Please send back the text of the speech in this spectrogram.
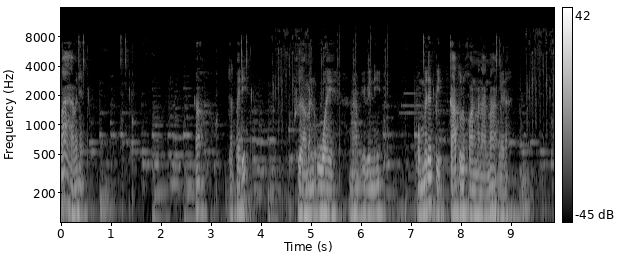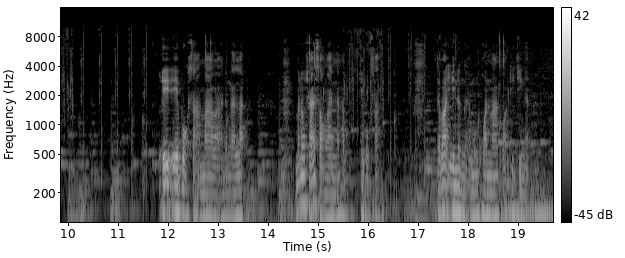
บ้าปะเนี่ยเอาจัดไปดิ เผื่อมันอวยนะครับอีเวนต์นี้ ผมไม่ได้ปิดการ์ดตัวละครมานานมากเลยนะ เอเอบวกสามมาว่ะหนึ่งอันละ มันต้องใช้สองอันนะครับ A บวกสามแต่ว่า A หนึ่งอะมึงควรมาก่อนที่จริงอะ A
